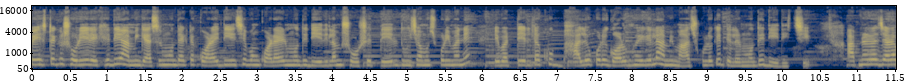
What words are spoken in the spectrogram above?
পেস্টটাকে সরিয়ে রেখে দিয়ে আমি গ্যাসের মধ্যে একটা কড়াই দিয়েছি এবং কড়াইয়ের মধ্যে দিয়ে দিলাম সর্ষের তেল দুই চামচ পরিমাণে। এবার তেলটা খুব ভালো করে গরম হয়ে গেলে আমি মাছগুলোকে তেলের মধ্যে দিয়ে দিচ্ছি। আপনারা যারা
